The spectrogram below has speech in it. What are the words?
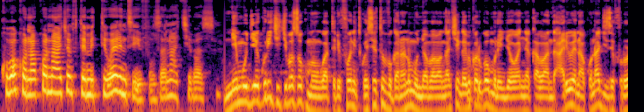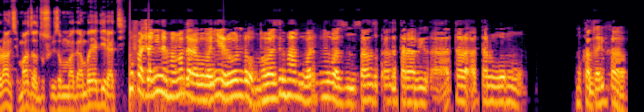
Kuboko nako ntacyo mfite mitiweli nzivuza nta kibazo. Ni mu gihe kuri iki kibazo ku murongo wa telefoni twese tuvugana n'umunyamabanga nshingwabikorwa w'umurenge wa nyakabanda ari we nakunagize florence maze adusubiza mu magambo ye agira ati mufasha nyine mpamagara abo banyerondo mbabaze impamvu bari kumubaza umusanzu kandi atari uwo mu kagari kabo.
